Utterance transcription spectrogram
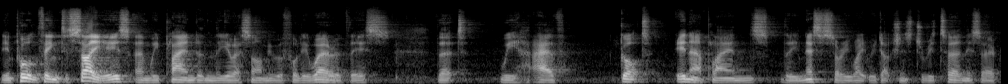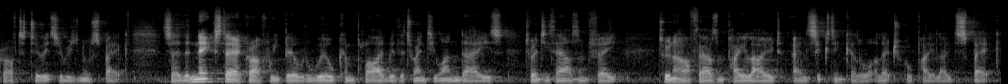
The important thing to say is, and we planned and the US Army were fully aware of this, that we have got in our plans the necessary weight reductions to return this aircraft to its original spec. So the next aircraft we build will comply with the 21 days, 20,000 feet, 2,500 payload and 16 kilowatt electrical payload spec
